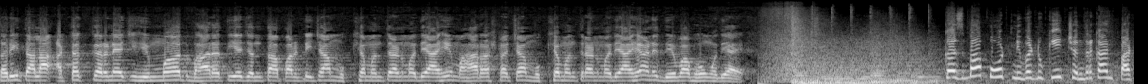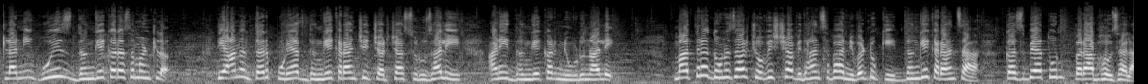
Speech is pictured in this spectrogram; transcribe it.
तरी त्याला अटक करण्याची हिंमत भारतीय जनता पार्टीच्या मुख्यमंत्र्यांमध्ये आहे महाराष्ट्राच्या मुख्यमंत्र्यांमध्ये आहे आणि देवाभाऊमध्ये आहे. कसबा पोट निवडणुकीत चंद्रकांत पाटलांनी हुईज धंगेकर असं म्हटलं. त्यानंतर पुण्यात धंगेकरांची चर्चा सुरू झाली आणि धंगेकर निवडून आले. मात्र दोन हजार चोवीसच्या विधानसभा निवडणुकीत धंगेकरांचा कसब्यातून पराभव झाला.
